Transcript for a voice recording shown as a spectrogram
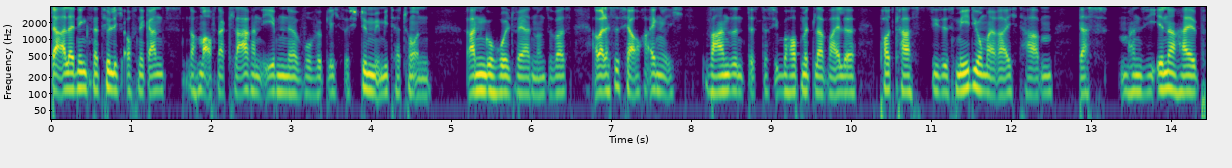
Da allerdings natürlich auf eine ganz, nochmal auf einer klaren Ebene, wo wirklich so Stimmenimitatoren rangeholt werden und sowas. Aber das ist ja auch eigentlich Wahnsinn, dass das überhaupt mittlerweile Podcasts dieses Medium erreicht haben, dass man sie innerhalb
